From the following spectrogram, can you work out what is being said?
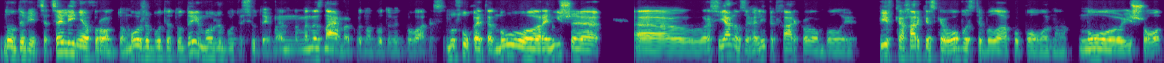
Ну, дивіться, це лінія фронту. Може бути туди, може бути сюди. Ми, ми не знаємо, як воно буде відбуватися. Ну, слухайте, ну раніше е, росіяни взагалі під Харковом були. Півка Харківської області була окупована. Ну і що?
